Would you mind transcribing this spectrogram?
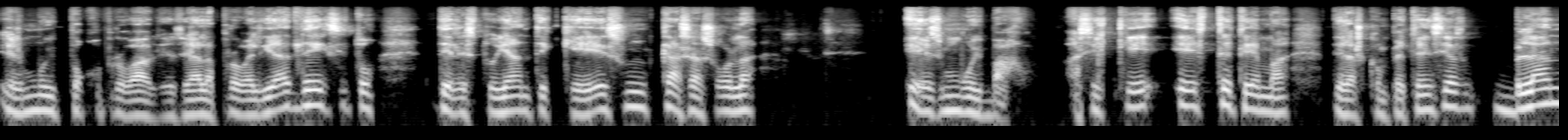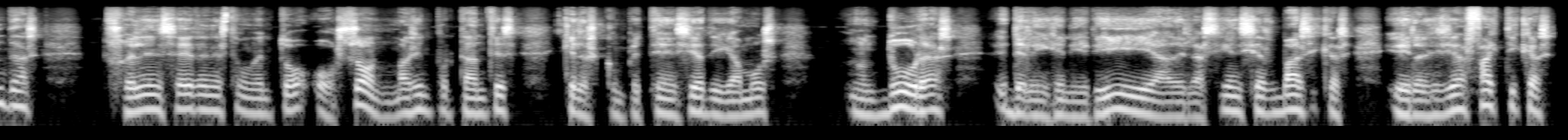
es muy poco probable. O sea, la probabilidad de éxito del estudiante que es un casa sola es muy bajo. Que este tema de las competencias blandas suelen ser en este momento o son más importantes que las competencias, digamos, duras de la ingeniería, de las ciencias básicas y de las ciencias fácticas,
